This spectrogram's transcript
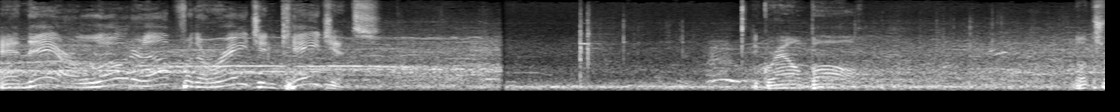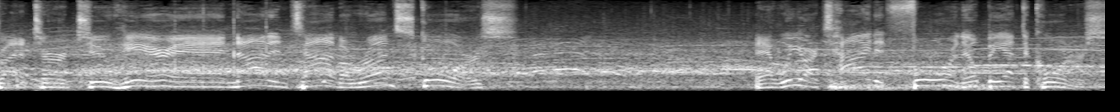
And they are loaded up for the Raging Cajuns. They'll try to turn two here, and not in time. A run scores. And we are tied at four, and they'll be at the corners.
